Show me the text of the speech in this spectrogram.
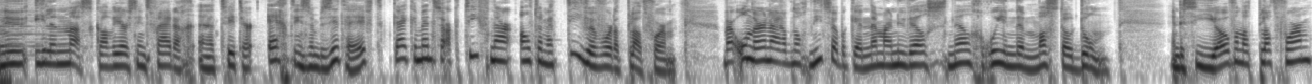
Nu Elon Musk alweer sinds vrijdag uh, Twitter echt in zijn bezit heeft, kijken mensen actief naar alternatieven voor dat platform. Waaronder naar het nog niet zo bekende, maar nu wel snel groeiende Mastodon. En de CEO van dat platform,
